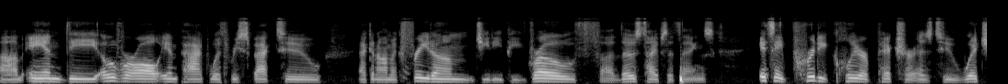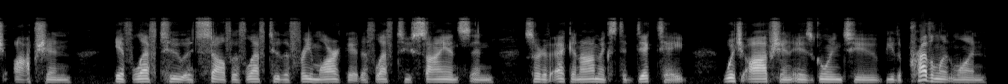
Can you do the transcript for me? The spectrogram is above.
um, and the overall impact with respect to economic freedom, GDP growth, uh, those types of things. It's a pretty clear picture as to which option, if left to itself, if left to the free market, if left to science and sort of economics to dictate, which option is going to be the prevalent one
